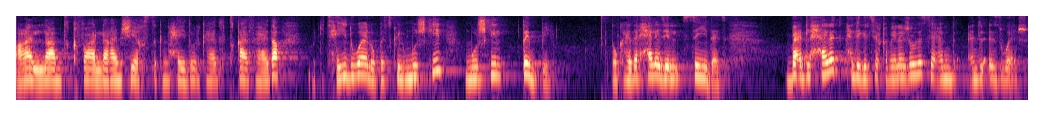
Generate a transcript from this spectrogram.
لا متقفه لا غنمشي خصك نحيدوا لك هذا الثقاف هذا. ما كيتحيد والو parce que المشكل مشكل طبي. donc هذا الحالة ديال السيدات. بعد الحالات بحال اللي قلتي قبيلة جودة عند عند الأزواج.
